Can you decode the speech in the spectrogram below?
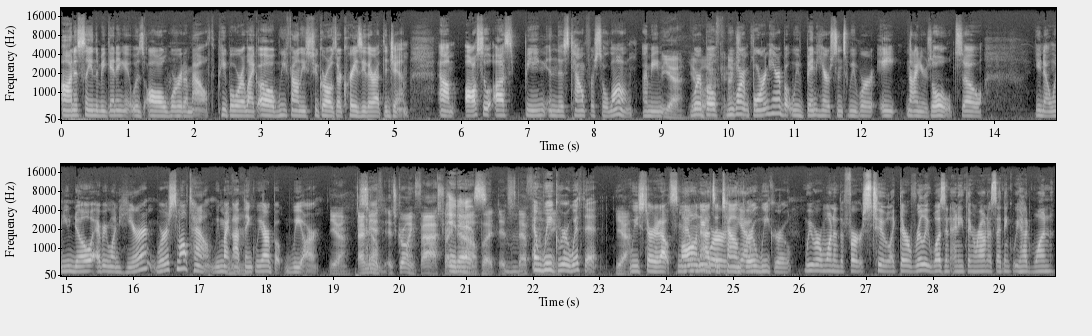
honestly, in the beginning, it was all word of mouth. People were like, "Oh, we found these two girls. They're crazy. They're at the gym." Um, also, us being in this town for so long. I mean, Yeah, we're have a lot of both we weren't born here, but we've been here since we were eight, nine years old. So, you know, when you know everyone here, we're a small town. We might not mm-hmm. think we are, but we are. Yeah. I mean, So- it's, it's growing fast right It now, is. but it's mm-hmm. definitely. And we grew with it. Yeah. We started out small, And and, we as were- the town yeah. grew, we grew. we were one of the first too. Like there really wasn't anything around us. I think we had one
